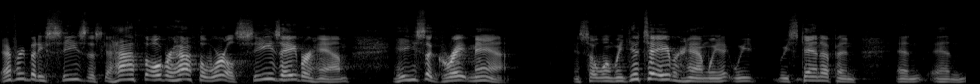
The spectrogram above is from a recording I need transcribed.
Everybody sees this. Half, over half the world sees Abraham. He's a great man. And so when we get to Abraham, we, we, we stand up and, and, and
